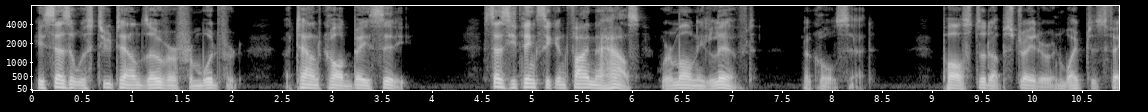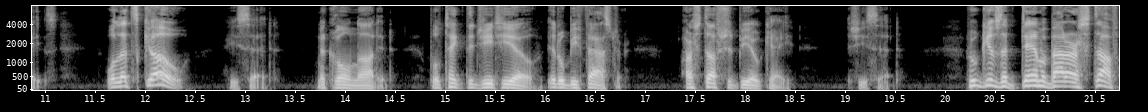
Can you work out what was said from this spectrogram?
He says it was two towns over from Woodford, a town called Bay City. Says he thinks he can find the house where Mulney lived, Nicole said. Paul stood up straighter and wiped his face. Well, let's go, he said. Nicole nodded. We'll take the GTO. It'll be faster. Our stuff should be okay, she said. Who gives a damn about our stuff?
